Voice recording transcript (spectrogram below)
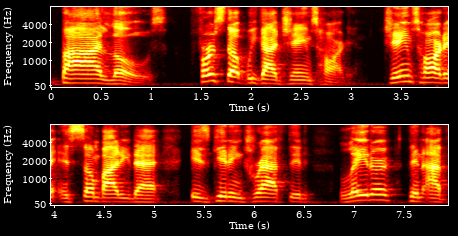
Buy lows. First up, we got James Harden. James Harden is somebody that is getting drafted later than I've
